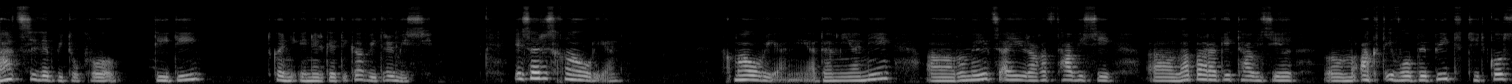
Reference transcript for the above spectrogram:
გაცილებით უფრო დიდი თქვენი ენერგეტიკა ვიდრე მისი. ეს არის ხმაურიანი. ხმაურიანი ადამიანი, რომელიც აი რაღაც თავისი ლაპარაკი, თავისი აქტივობებით თითქოს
